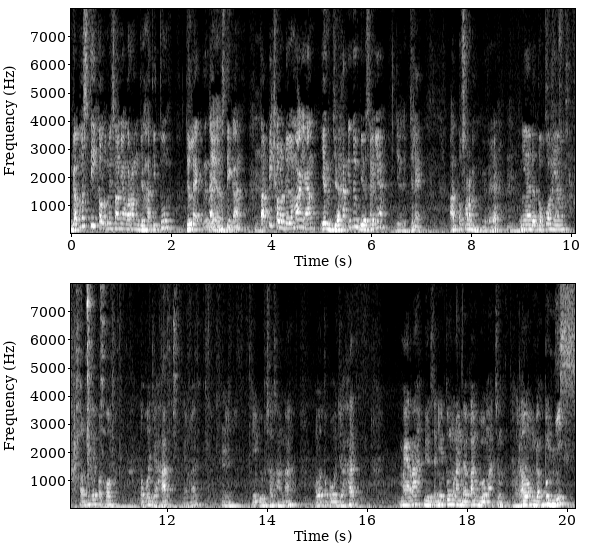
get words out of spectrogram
Nggak mesti kalau misalnya orang jahat itu jelek, itu kan nggak mesti kan. Hmm. Tapi kalau dalam wayang yang jahat itu biasanya Jelek. jelek atau serem gitu ya. Hmm. Ini ada tokoh yang salah satunya tokoh tokoh jahat ya kan. Hmm. Ini Dursasana. Kalau tokoh jahat merah biasanya itu menandakan dua macam. Kalau nggak bengis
